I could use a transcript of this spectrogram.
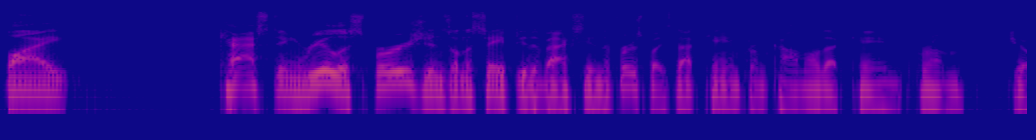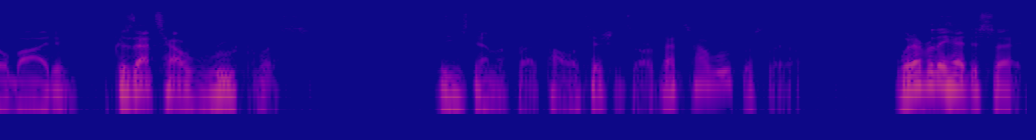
by casting real aspersions on the safety of the vaccine in the first place. That came from Kamala, that came from Joe Biden, because that's how ruthless these Democrat politicians are. That's how ruthless they are. Whatever they had to say.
